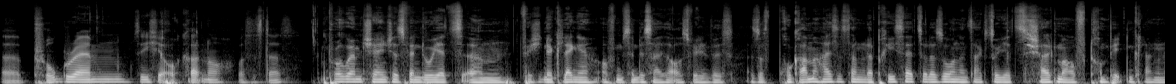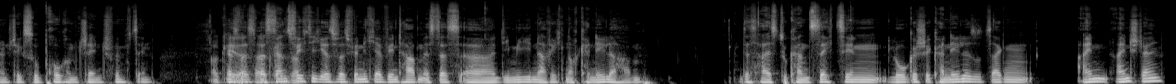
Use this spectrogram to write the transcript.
Äh, Program sehe ich ja auch gerade noch. Was ist das? Program Changes, wenn du jetzt ähm, verschiedene Klänge auf dem Synthesizer auswählen willst. Also Programme heißt es dann oder Presets oder so und dann sagst du jetzt schalt mal auf Trompetenklang und dann steckst du Program Change 15. Okay, also was, was ganz wichtig ist, was wir nicht erwähnt haben, ist, dass äh, die MIDI-Nachrichten noch Kanäle haben. Das heißt, du kannst 16 logische Kanäle sozusagen ein, einstellen,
